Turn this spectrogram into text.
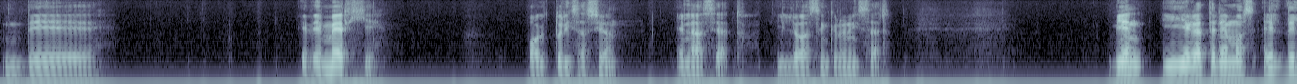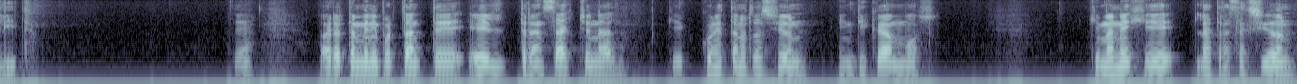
de de merge o actualización en la base y lo va a sincronizar. Bien y acá tenemos el delete ahora también importante el transactional que con esta notación indicamos que maneje la transacción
